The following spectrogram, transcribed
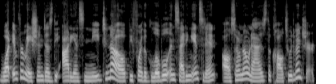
what information does the audience need to know before the global inciting incident, also known as the call to adventure?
